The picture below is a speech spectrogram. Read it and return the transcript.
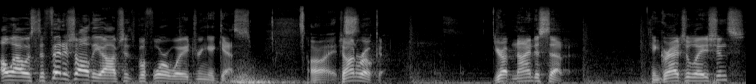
allow us to finish all the options before wagering a guess. All right. John Rocha, you're up nine to seven. Congratulations.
